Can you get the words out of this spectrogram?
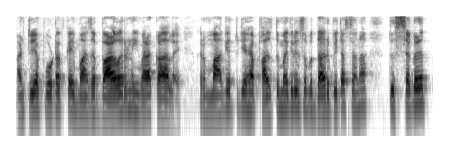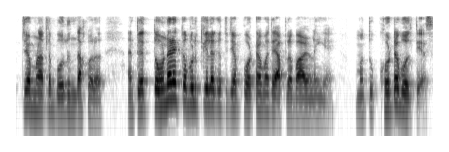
आणि तुझ्या पोटात काही माझं बाळवर नाही मला कळालं आहे कारण मागे तुझ्या ह्या फालतू मैत्रिणीसोबत दारू पित असताना तू सगळं तुझ्या मनातलं बोलून दाखवलं आणि तुझ्या तोंडाने कबूल केलं की तुझ्या पोटामध्ये आपलं बाळ नाही आहे. मग तू खोटं बोलतेस.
